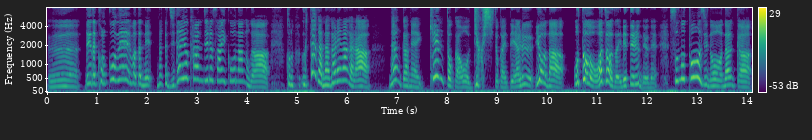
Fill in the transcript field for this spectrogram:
うん。で、ここで、またね、なんか時代を感じる最高なのが、この歌が流れながら、なんかね、剣とかを熟知とか言ってやるような音をわざわざ入れてるんだよね。その当時のなんか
